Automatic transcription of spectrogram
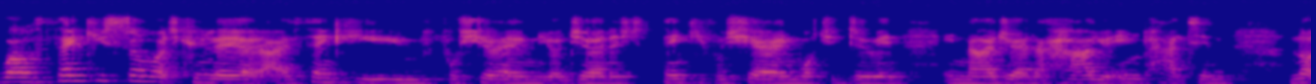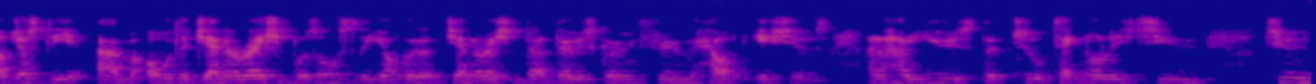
Well, thank you so much, Kunle. I thank you for sharing your journey. Thank you for sharing what you're doing in Nigeria and how you're impacting not just the um, older generation, but also the younger generation that those going through health issues, and how you use the tool technology to to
